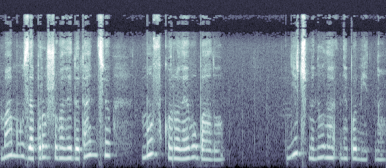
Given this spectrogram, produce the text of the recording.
Маму запрошували до танцю, мов королеву балу. Ніч минула непомітно.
